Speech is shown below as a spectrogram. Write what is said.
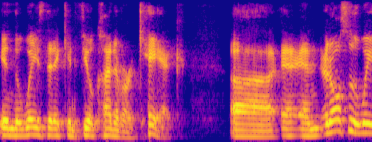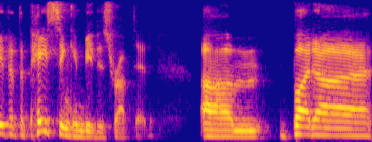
in the ways that it can feel kind of archaic. Uh, and, and also the way that the pacing can be disrupted. Um, but, uh,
